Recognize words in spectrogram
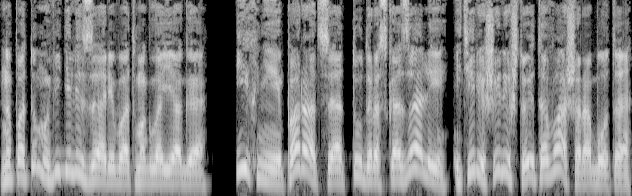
Но потом увидели зарево от Маглояга. Ихние по рации оттуда рассказали, и те решили, что это ваша работа.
